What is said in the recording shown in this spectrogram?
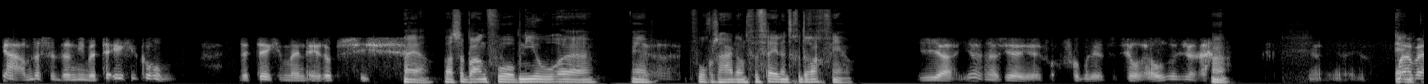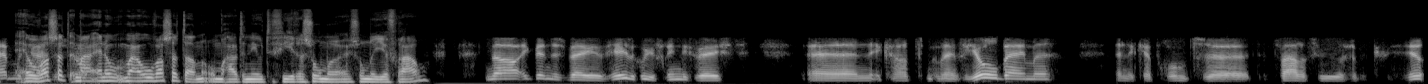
Ja, omdat ze er niet meer tegen kon. De, tegen mijn erupties. Nou ja, was ze bang voor opnieuw, eh, ja, Ja. volgens haar dan vervelend gedrag van jou? Ja, ja nou, je, je formuleert het heel helder. Ja. Ah. Ja. En, Maar we hebben en hoe was dus het, maar, en hoe, maar hoe was het dan om oud en nieuw te vieren zonder, zonder je vrouw? Nou, ik ben dus bij hele goede vrienden geweest. En ik had mijn viool bij me. En ik heb rond eh 12 uur heb ik heel,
